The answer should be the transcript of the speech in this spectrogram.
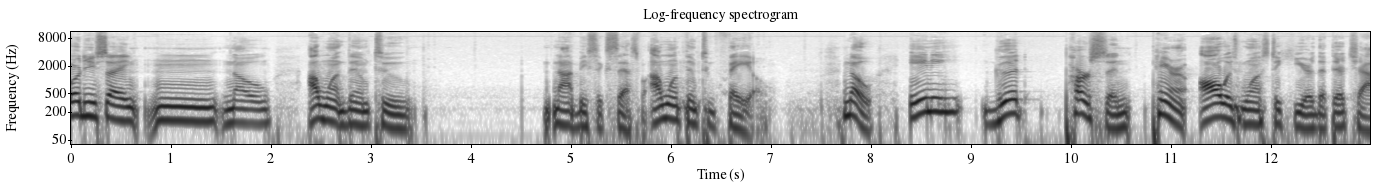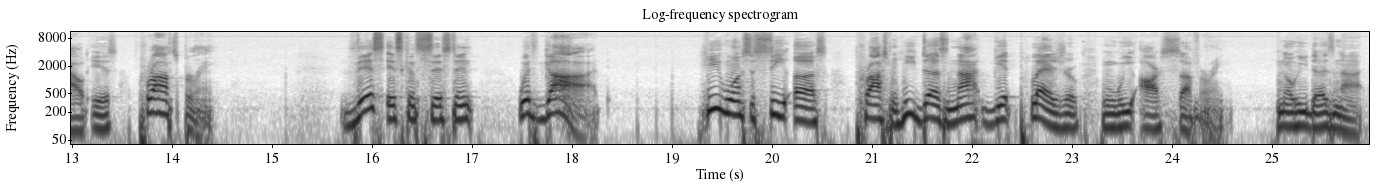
Or do you say, mm, no, I want them to not be successful? I want them to fail. No, any good person, parent, always wants to hear that their child is prospering. This is consistent with God. He wants to see us prospering. He does not get pleasure when we are suffering. No, he does not.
